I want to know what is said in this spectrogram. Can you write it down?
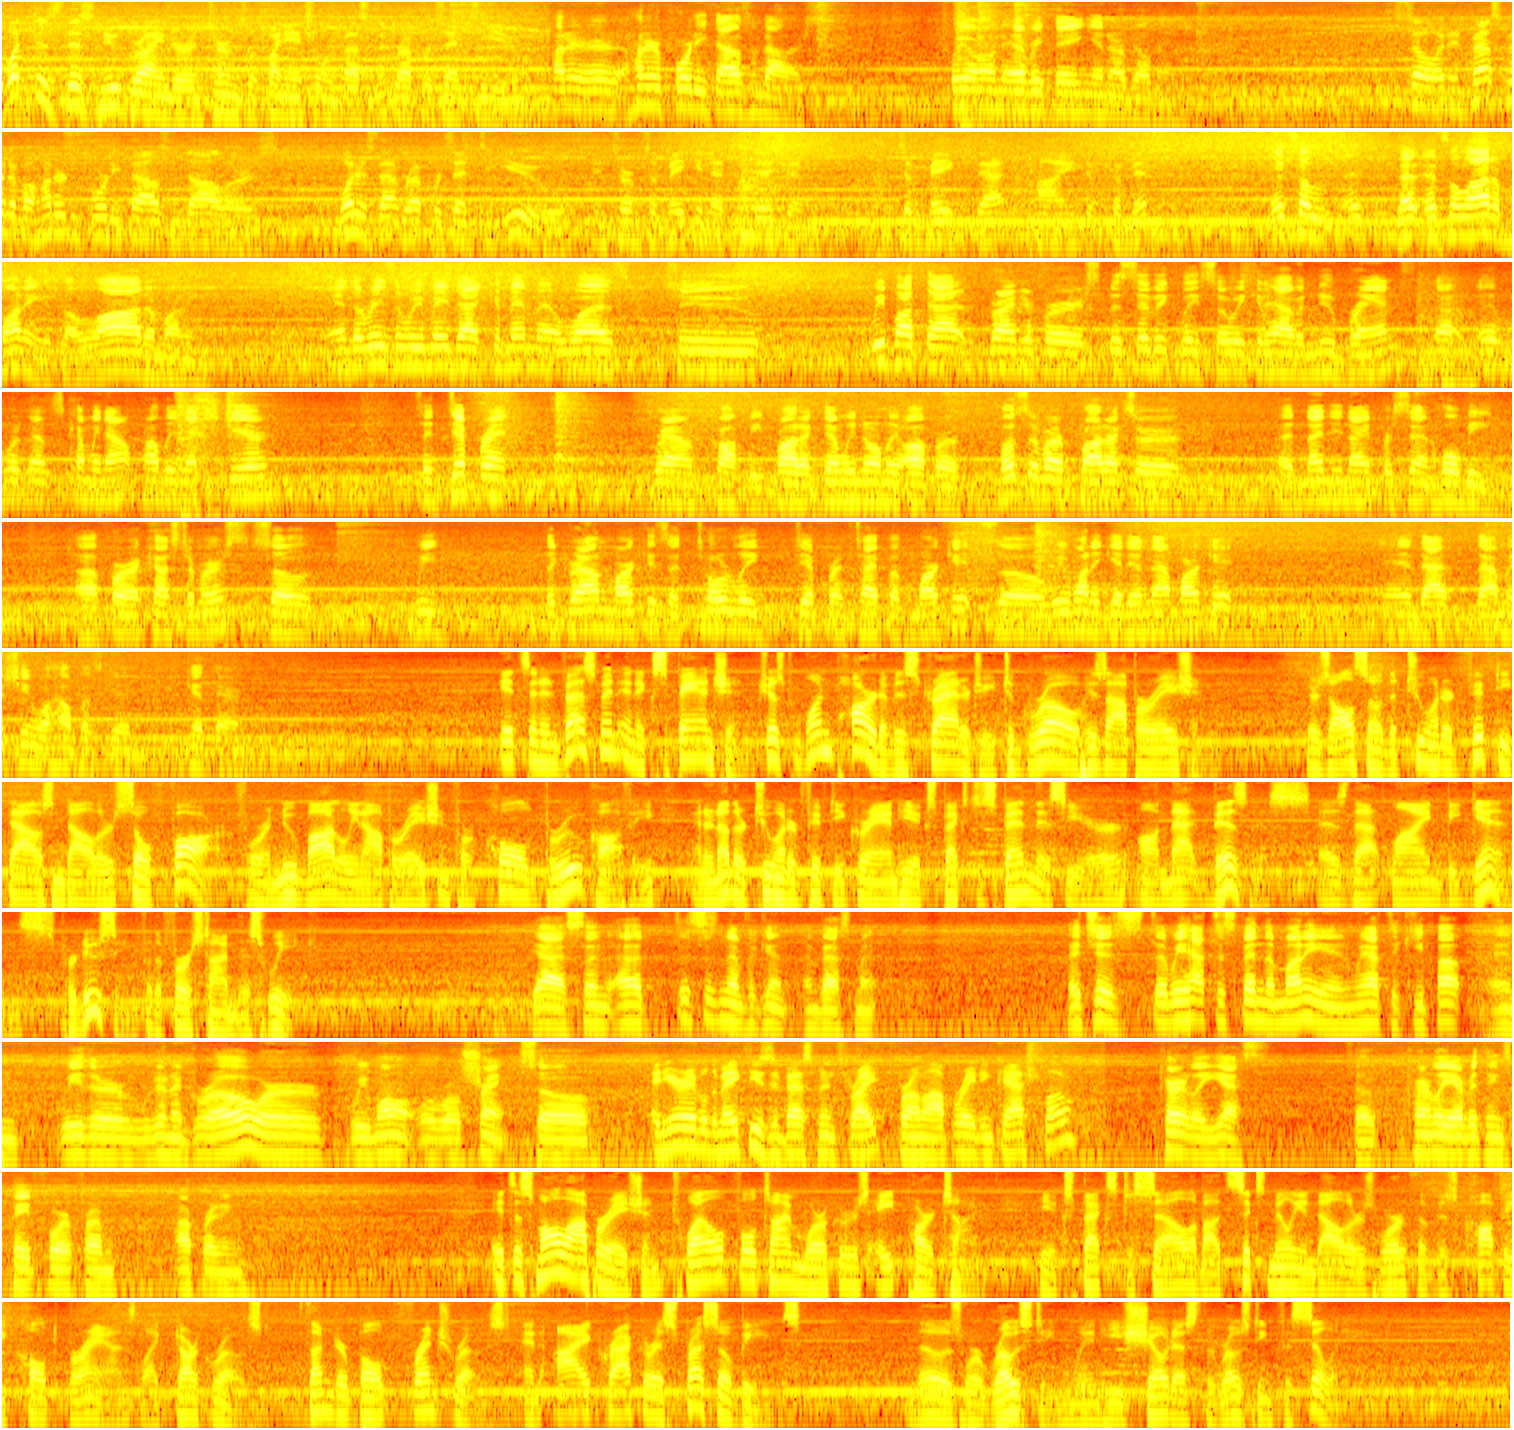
What does this new grinder, in terms of financial investment, represent to you? $140,000. We own everything in our building. So, an investment of $140,000, what does that represent to you in terms of making that decision to make that kind of commitment? It's a, it's a lot of money. It's a lot of money, and the reason we made that commitment was to we bought that grinder for specifically so we could have a new brand that that's coming out probably next year. It's a different ground coffee product than we normally offer. Most of our products are at 99% whole bean uh, for our customers. So we the ground market is a totally different type of market. So we want to get in that market, and that that machine will help us get get there. It's an investment in expansion, just one part of his strategy to grow his operation. There's also the $250,000 so far for a new bottling operation for cold brew coffee and another 250 grand he expects to spend this year on that business as that line begins producing for the first time this week. Yes, and uh, this is a significant investment. It's just that we have to spend the money and we have to keep up, and we either we're going to grow or we won't, or we'll shrink. So, and you're able to make these investments right from operating cash flow. Currently, yes. So currently, everything's paid for from operating. It's a small operation 12 full time workers, 8 part time. He expects to sell about $6 million worth of his Koffee Kult brands like Dark Roast, Thunderbolt French Roast, and Eye Cracker Espresso beans. Those were roasting when he showed us the roasting facility.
